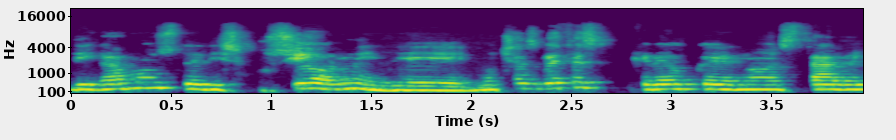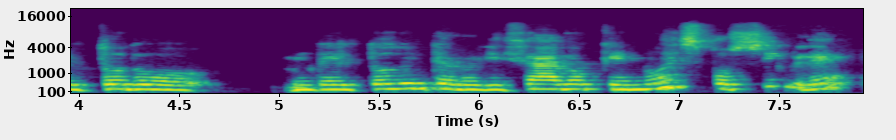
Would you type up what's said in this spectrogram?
digamos, de discusión y de muchas veces creo que no está del todo, del todo interiorizado, que no es posible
